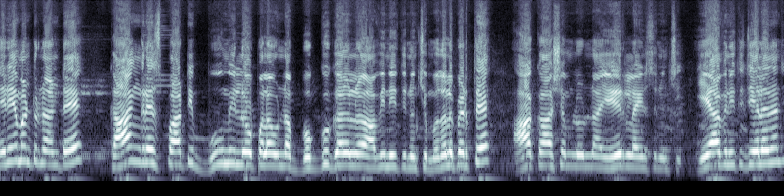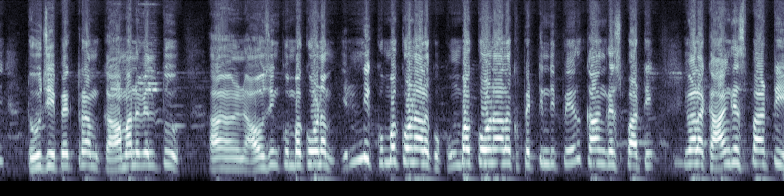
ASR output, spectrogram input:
నేనేమంటున్నా అంటే కాంగ్రెస్ పార్టీ భూమి లోపల ఉన్న బొగ్గు గనుల అవినీతి నుంచి మొదలు పెడితే ఆకాశంలో ఉన్న ఎయిర్ లైన్స్ నుంచి ఏ అవినీతి చేయలేదండి? టూ జీ పెక్ట్రమ్ కామన్వెల్త్ ఆ, హౌసింగ్ కుంభకోణం ఎన్ని కుంభకోణాలకు కుంభకోణాలకు పెట్టింది పేరు కాంగ్రెస్ పార్టీ. ఇవాళ కాంగ్రెస్ పార్టీ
